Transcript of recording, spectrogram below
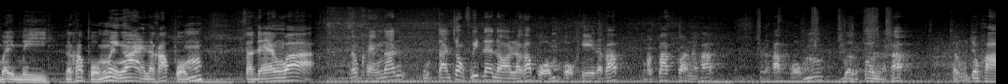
ไม่มีนะครับ ผมง่ายๆนะครับ ผมแสดงว่าน้ำแข็งนั้นอุดตันช่องฟิตแน่นอนแล้วครับ ผมโอเคนะครับถอดปลั๊กก่อนนะครับนะครับ ผมเบื้องต้นนะครับถ้าผมจะพา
